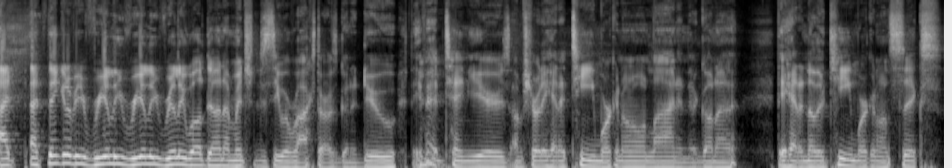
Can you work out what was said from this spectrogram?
I, I think it'll be really, really, really well done. I'm interested to see what Rockstar is going to do. They've had 10 years. I'm sure they had a team working on online and they're going to, they had another team working on 6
